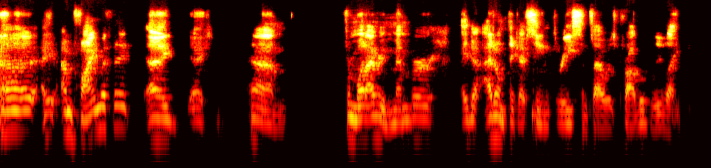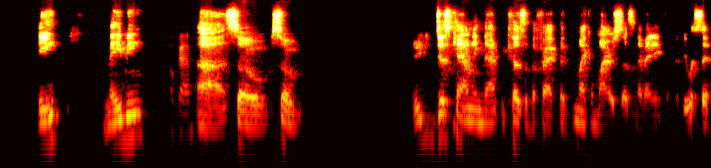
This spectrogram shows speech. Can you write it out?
Uh, I, I'm fine with it. I, I um, from what I remember, I, don't- I don't think I've seen three since I was probably like eight, maybe. Okay. Uh, so so discounting that because of the fact that Michael Myers doesn't have anything to do with it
